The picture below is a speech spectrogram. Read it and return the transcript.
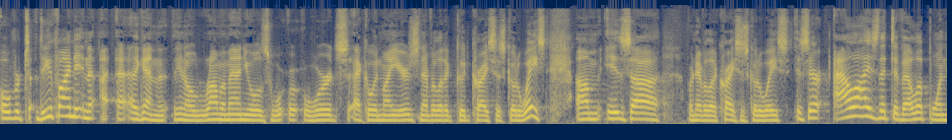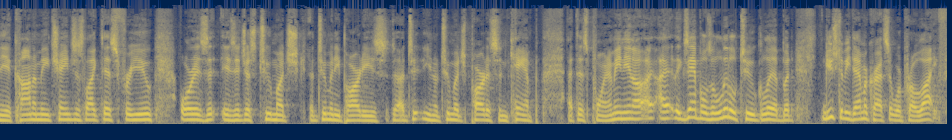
over? T- do you find it in uh, again? You know, Rahm Emanuel's w- words echo in my ears. Never let a good crisis go to waste. Um, is uh, or never let a crisis go to waste. Is there allies that develop when the economy changes like this for you, or is it is it just too much, too many parties, uh, too, you know, too much partisan camp at this point? I mean, you know, I, I, the example is a little too glib, but it used to be Democrats that were pro-life.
